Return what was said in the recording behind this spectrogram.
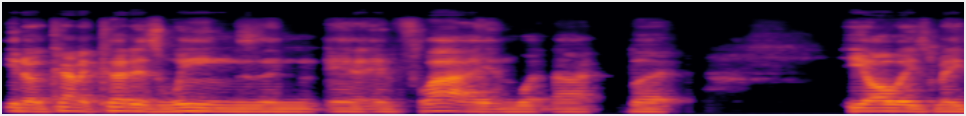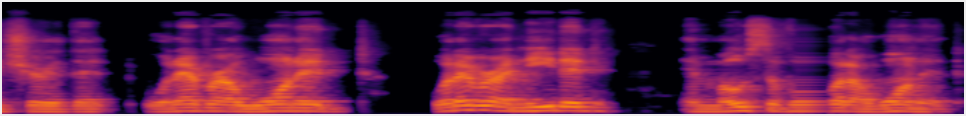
you know, kind of cut his wings and, and, and fly and whatnot. But he always made sure that whatever I wanted, whatever I needed, and most of what I wanted,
